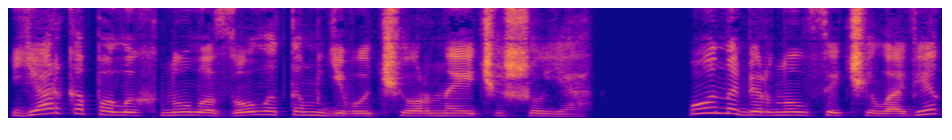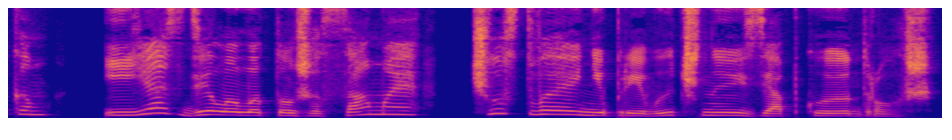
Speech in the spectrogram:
Ярко полыхнула золотом его черная чешуя. Он обернулся человеком, и я сделала то же самое, чувствуя непривычную зябкую дрожь.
